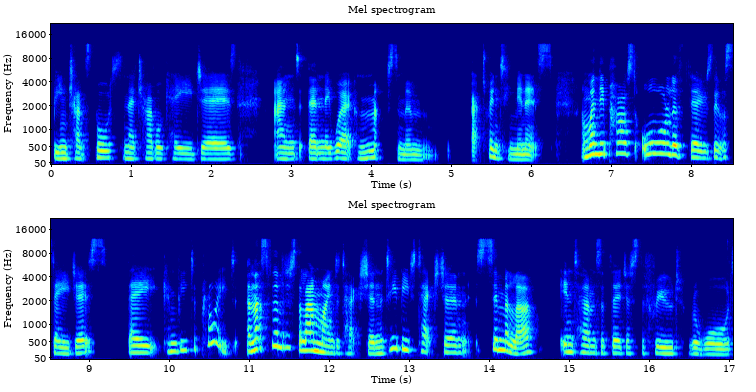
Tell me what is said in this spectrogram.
being transported in their travel cages. And then they work maximum at 20 minutes. And when they pass all of those little stages, they can be deployed. And that's for just the landmine detection. The TB detection, similar in terms of the just the food reward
